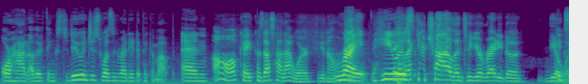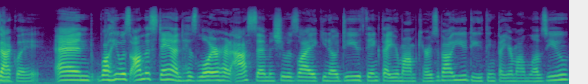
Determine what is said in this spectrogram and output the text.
or had other things to do and just wasn't ready to pick him up. And oh, okay, because that's how that works, you know. right, he was neglect your child until you're ready to deal with. Exactly. And while he was on the stand, his lawyer had asked him, and she was like, You know, do you think that your mom cares about you? Do you think that your mom loves you?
